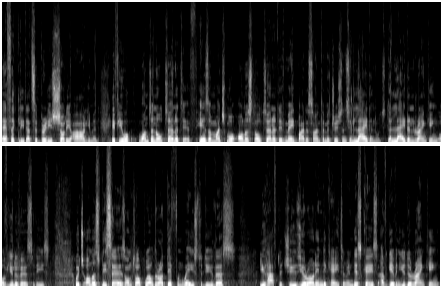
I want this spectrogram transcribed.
Ethically, that's a pretty shoddy argument. If you want an alternative, here's a much more honest alternative made by the scientometricians in Leiden, which the Leiden ranking of universities, which honestly says on top, well, there are different ways to do this you have to choose your own indicator. In this case, I've given you the ranking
